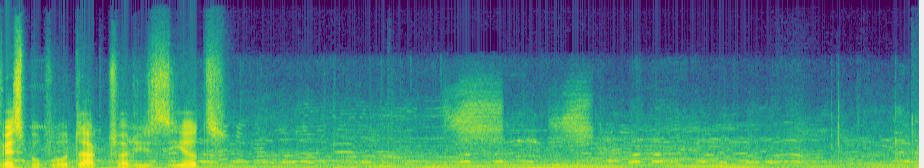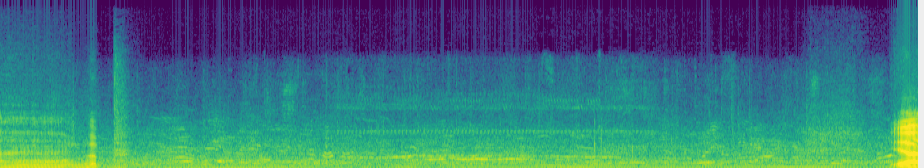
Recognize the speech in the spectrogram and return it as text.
Facebook wurde aktualisiert. Äh. Ja,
